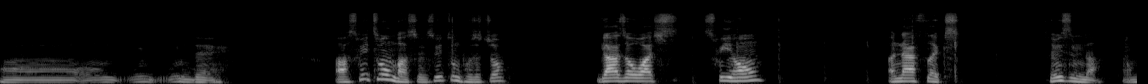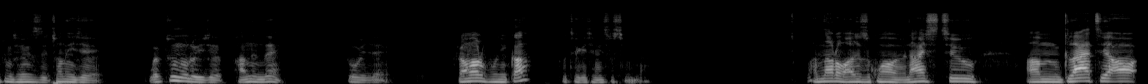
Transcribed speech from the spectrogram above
어, 음, 네. 아, 스위트 홈 봤어요. 스위트 홈 보셨죠? You guys all watch Sweet Home on Netflix. 재밌습니다. 엄청 재밌었어요. 저는 이제 웹툰으로 이제 봤는데 또 이제 드라마로 보니까 또 되게 재밌었습니다. 만나러 와줘서 고마워요. Nice to, I'm glad to, all,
